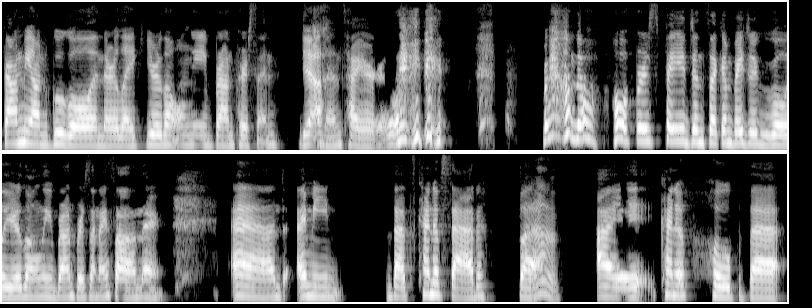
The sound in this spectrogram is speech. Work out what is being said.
found me on Google and they're like, You're the only brown person. Yeah. the entire like on the whole first page and second page of Google, you're the only brown person I saw on there. And I mean, that's kind of sad, but yeah. I kind of hope that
